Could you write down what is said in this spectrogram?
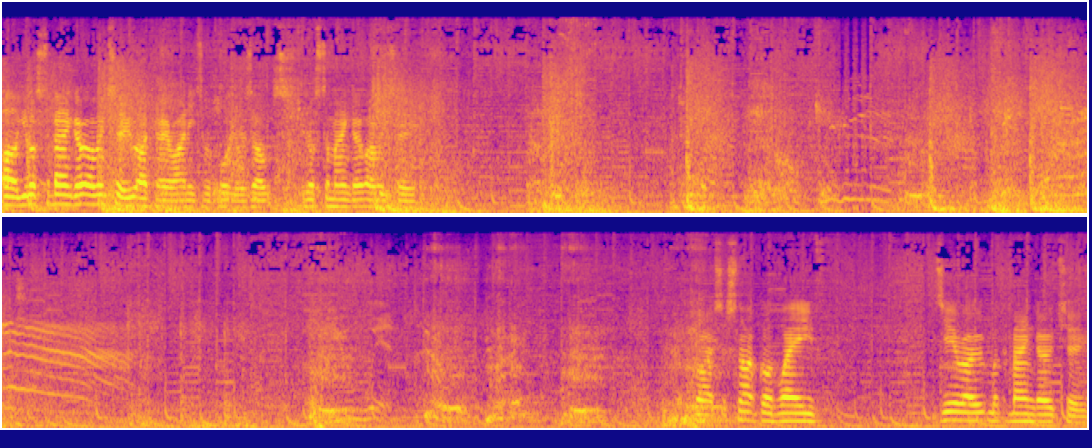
Oh, you lost to Mango 0 2? Okay, right, I need to report your results. You lost to Mango 0 2. So God Wave 0, McMango 2.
